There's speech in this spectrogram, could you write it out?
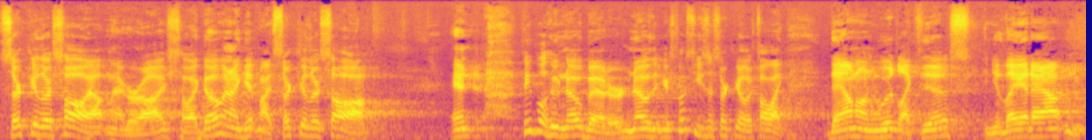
Circular saw out in that garage. So I go and I get my circular saw. And people who know better know that you're supposed to use a circular saw like down on wood like this, and you lay it out and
